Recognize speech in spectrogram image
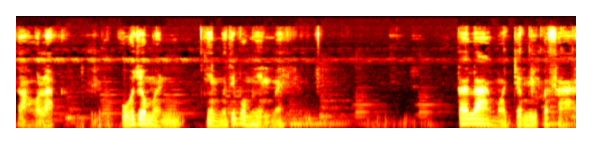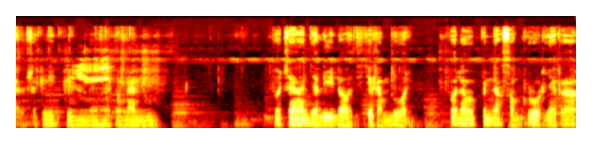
เอาละคุณผู้ชมเหมือนเห็นเหมือนที่ผมเห็นไหมใต้ล่างเหมือนจะมีภาษาทสักนิดนึงนะฮะตรงนั้น เพราะฉะนั้นอย่ารีรอที่จะสำรวจเพราะเราเป็นนักสำรวจไงล่ะ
